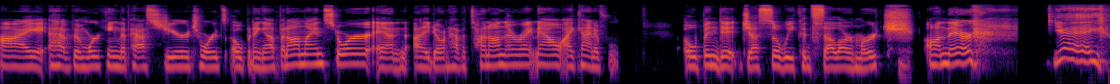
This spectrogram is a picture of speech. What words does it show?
I have been working the past year towards opening up an online store and I don't have a ton on there right now. I kind of opened it just so we could sell our merch on there. yay.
